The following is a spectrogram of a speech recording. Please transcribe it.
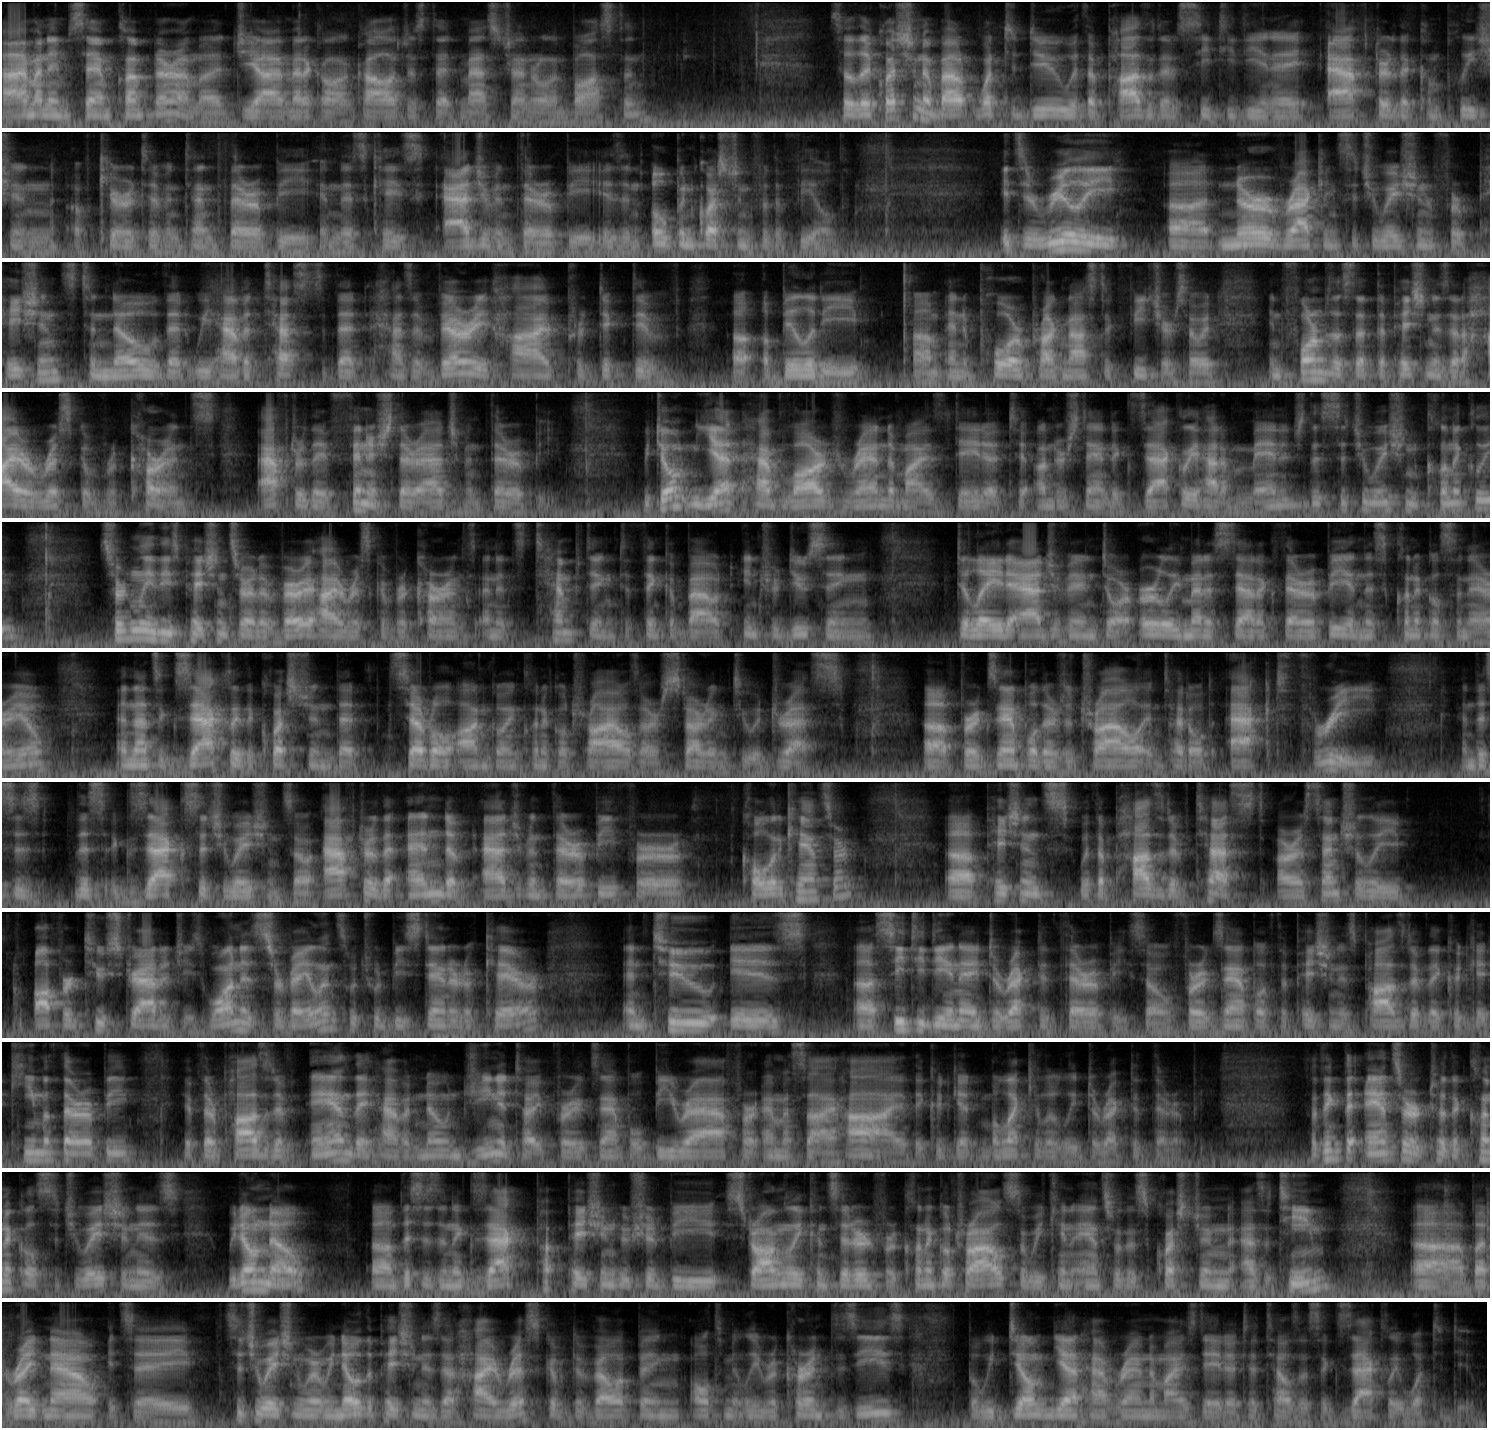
Hi, my name is Sam Klempner. I'm a GI medical oncologist at Mass General in Boston. So, the question about what to do with a positive ctDNA after the completion of curative intent therapy, in this case adjuvant therapy, is an open question for the field. It's a really uh, nerve wracking situation for patients to know that we have a test that has a very high predictive uh, ability um, and a poor prognostic feature. So it informs us that the patient is at a higher risk of recurrence after they've finished their adjuvant therapy. We don't yet have large randomized data to understand exactly how to manage this situation clinically. Certainly, these patients are at a very high risk of recurrence, and it's tempting to think about introducing delayed adjuvant or early metastatic therapy in this clinical scenario. And that's exactly the question that several ongoing clinical trials are starting to address. Uh, for example, there's a trial entitled ACT 3, and this is this exact situation. So, after the end of adjuvant therapy for colon cancer, uh, patients with a positive test are essentially offered two strategies. One is surveillance, which would be standard of care, and two is uh, ctDNA directed therapy. So, for example, if the patient is positive, they could get chemotherapy. If they're positive and they have a known genotype, for example, BRAF or MSI high, they could get molecularly directed therapy. So, I think the answer to the clinical situation is we don't know. Uh, this is an exact patient who should be strongly considered for clinical trials, so we can answer this question as a team. Uh, but right now, it's a situation where we know the patient is at high risk of developing ultimately recurrent disease, but we don't yet have randomized data to tell us exactly what to do.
